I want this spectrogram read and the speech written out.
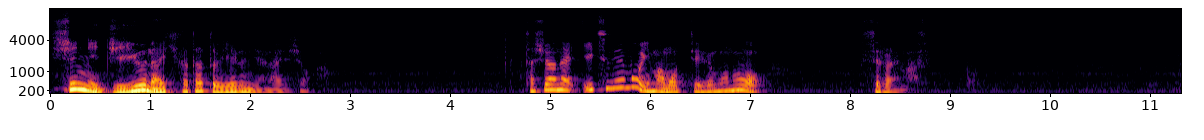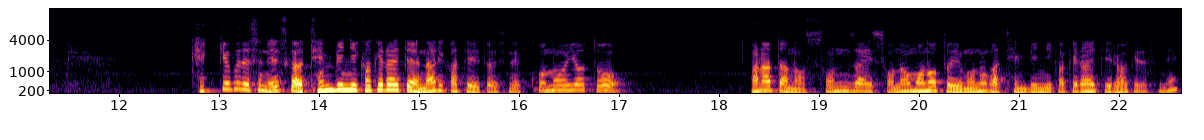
真に自由な生き方と言えるんじゃないでしょうか。私はね、いつでも今持っているものを捨てられます。結局ですね、ですから天秤にかけられたのは何かというとですね、この世とあなたの存在そのものというものが天秤にかけられているわけですね。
